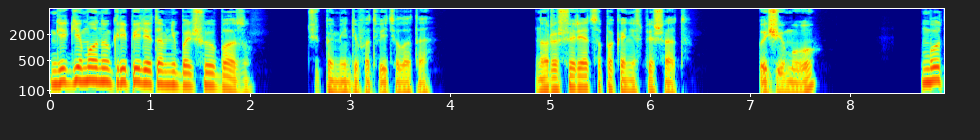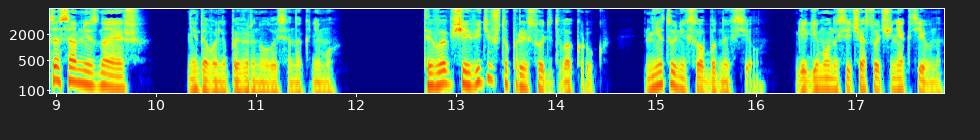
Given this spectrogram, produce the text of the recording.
«Гегемоны укрепили там небольшую базу», — чуть помедлив ответила та. «Но расширяться пока не спешат». «Почему?» «Будто сам не знаешь», — недовольно повернулась она к нему. «Ты вообще видишь, что происходит вокруг? Нет у них свободных сил. Гегемоны сейчас очень активны».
